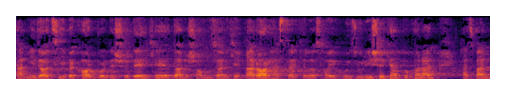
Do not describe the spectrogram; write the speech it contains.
تمهیداتی به کار برده شده که دانش آموزانی که قرار هست در کلاس های حضوری شرکت بکنن حتما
